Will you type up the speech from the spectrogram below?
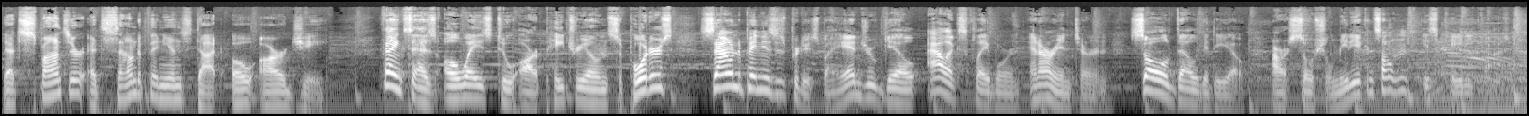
That's sponsor at soundopinions.org. Thanks, as always, to our Patreon supporters. Sound Opinions is produced by Andrew Gill, Alex Claiborne, and our intern, Sol Delgadillo. Our social media consultant is Katie Cott.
